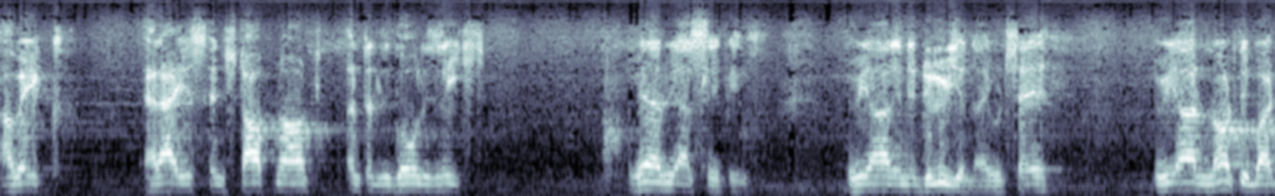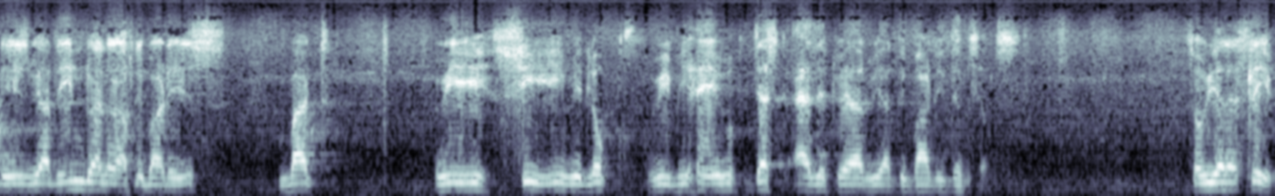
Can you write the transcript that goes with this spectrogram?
awake, arise and stop not until the goal is reached. Where we are sleeping. We are in a delusion, I would say, we are not the bodies, we are the indweller of the bodies, but we see, we look, we behave just as it were we are the body themselves. So we are asleep.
